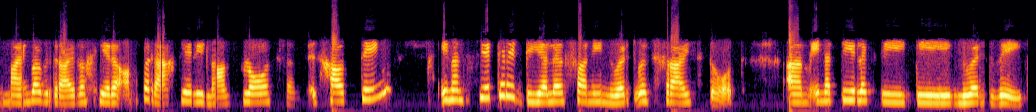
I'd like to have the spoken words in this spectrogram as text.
mynboubedrywighede amper reg deur die land plaasvind, is Gauteng en dan sekere dele van die Noord-Oos-Vrystaat, um en natuurlik die die Noordwes,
